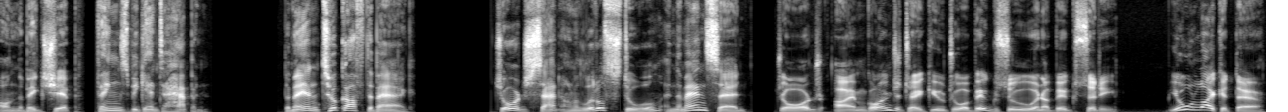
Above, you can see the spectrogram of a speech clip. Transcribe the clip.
On the big ship, things began to happen. The man took off the bag. George sat on a little stool, and the man said, George, I'm going to take you to a big zoo in a big city. You'll like it there.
